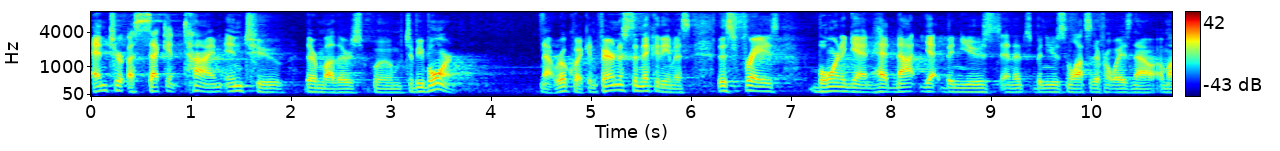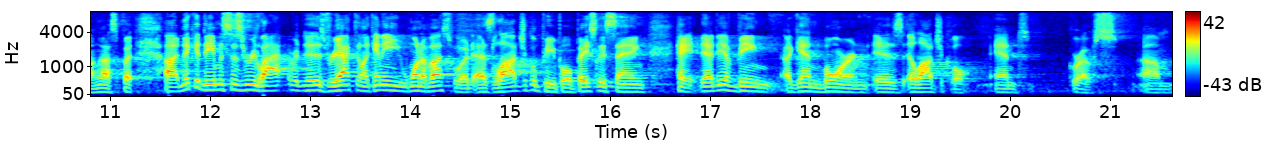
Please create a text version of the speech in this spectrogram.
enter a second time into their mother's womb to be born. Now, real quick, in fairness to Nicodemus, this phrase, born again, had not yet been used, and it's been used in lots of different ways now among us. But uh, Nicodemus is, rela- is reacting like any one of us would, as logical people, basically saying, hey, the idea of being again born is illogical and gross. Um,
